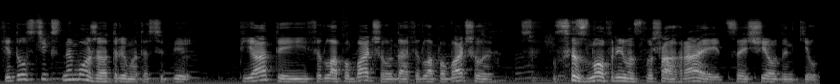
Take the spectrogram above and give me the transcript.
Фідлстікс не може отримати собі п'ятий, і Фідла побачили, да, Фідла побачили. Знов рівень з США грає, і це ще один кіл.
